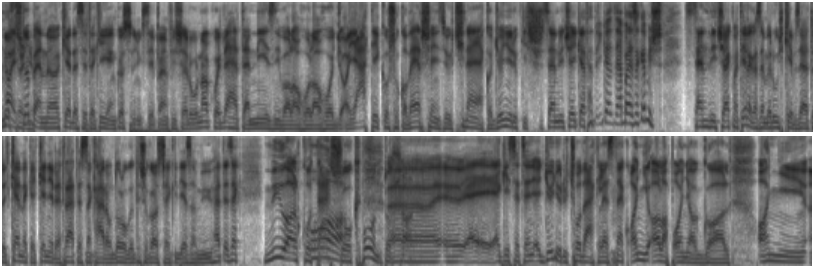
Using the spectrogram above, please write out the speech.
Na és többen kérdeztétek, igen, köszönjük szépen Fischer úrnak, hogy lehet-e nézni valahol, ahogy a játékosok, a versenyzők csinálják a gyönyörű kis szendvicseiket. Hát igazából ezek nem is szendvicsek, mert tényleg az ember úgy képzelte, hogy kennek egy kenyeret, rátesznek három dolgot, és akkor azt mondják, hogy ez a mű. Hát ezek műalkotások. Ah, pontosan. Ö, ö, egész egyszerűen gyönyörű csodák lesznek, annyi alapanyaggal, annyi ö,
